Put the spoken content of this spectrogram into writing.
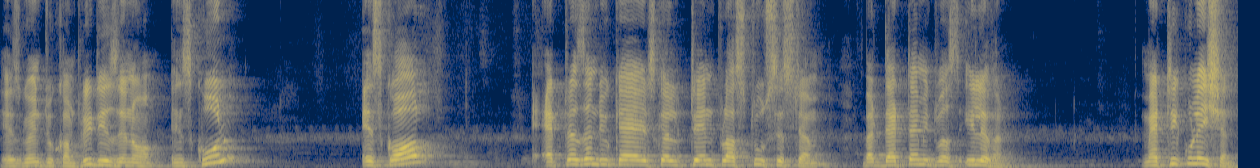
he is going to complete his, you know, in school, it's called, at present you can, it's called 10 plus 2 system, but that time it was 11. Matriculation.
